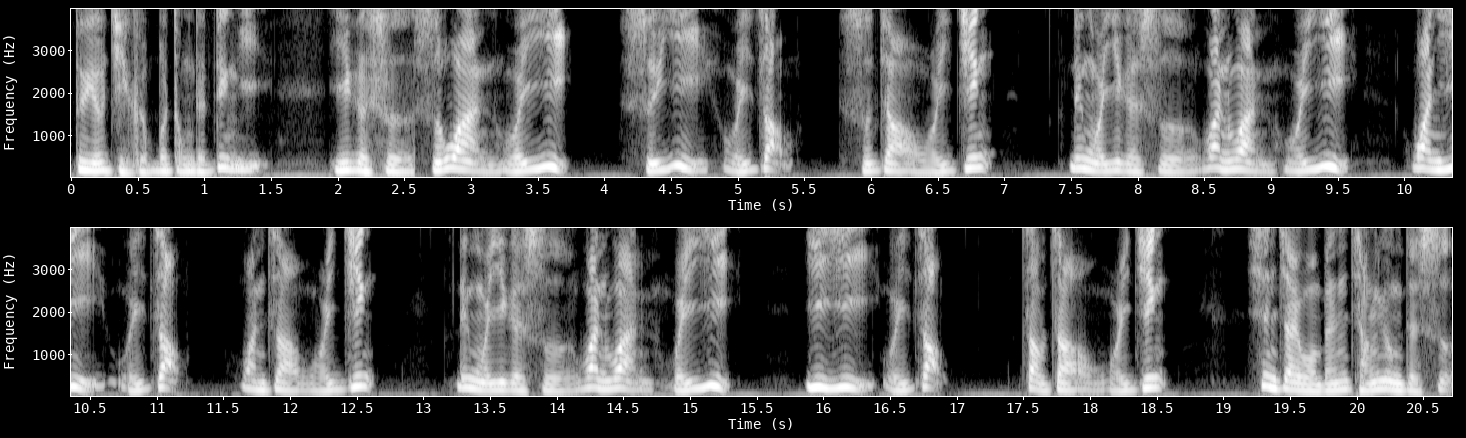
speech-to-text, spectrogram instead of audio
都有几个不同的定义，一个是十万为亿，十亿为兆，十兆为京；另外一个是万万为亿，万亿为兆，万兆为京；另外一个是万万为亿，亿亿为兆，兆兆为京。现在我们常用的是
